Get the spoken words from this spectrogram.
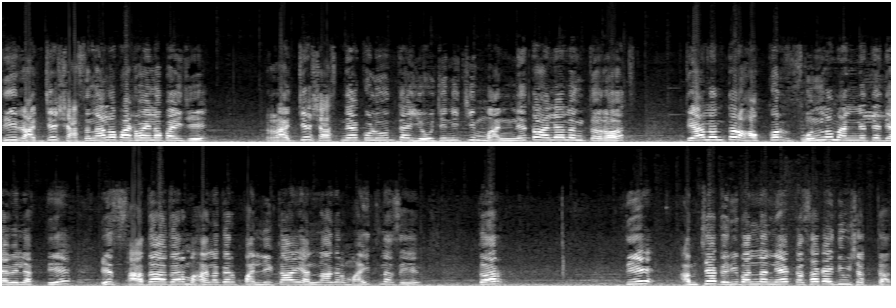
ती राज्य शासनाला पाठवायला पाहिजे. राज्य शासनाकडून त्या योजनेची मान्यता आल्यानंतरच त्यानंतर हॉकर झोनला मान्यता द्यावी लागते. हे साधं अगर महानगरपालिका यांना अगर माहीत नसेल तर ते आमच्या गरिबांना न्याय कसा काय देऊ शकतात?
